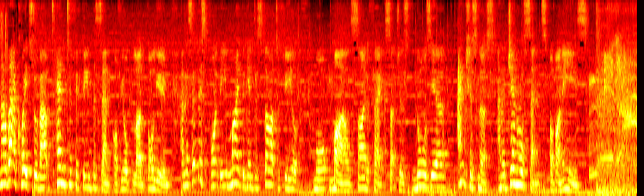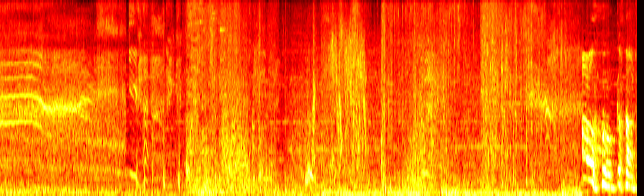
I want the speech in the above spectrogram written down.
Now that equates to about 10 to 15% of your blood volume, and it's at this point that you might begin to start to feel more mild side effects such as nausea, anxiousness, and a general sense of unease. Oh god,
